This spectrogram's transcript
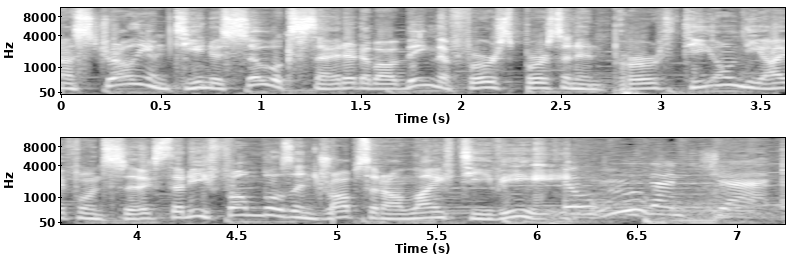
Australian teen is so excited about being the first person in Perth to own the iPhone 6 that he fumbles and drops it on live TV. No Jack.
